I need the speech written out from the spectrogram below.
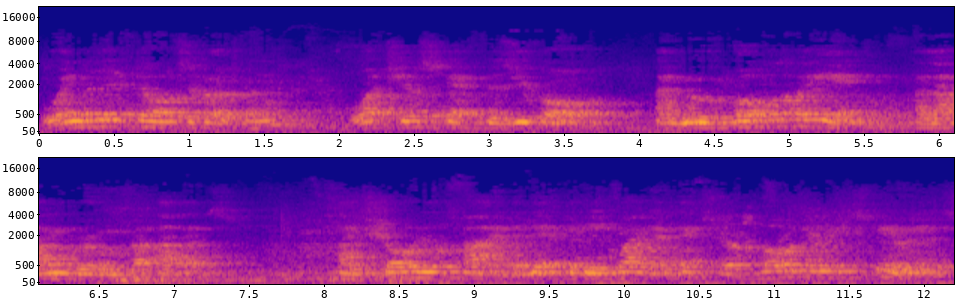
When the lift doors have opened, watch your step as you board and move all the way in, allowing room for others. I'm sure you'll find the lift to be quite an extraordinary experience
